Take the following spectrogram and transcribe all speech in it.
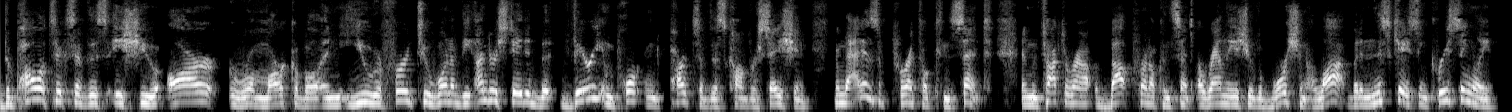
the politics of this issue are remarkable. And you referred to one of the understated but very important parts of this conversation, and that is parental consent. And we've talked around about parental consent around the issue of abortion a lot, but in this case, increasingly,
